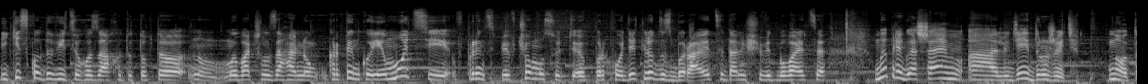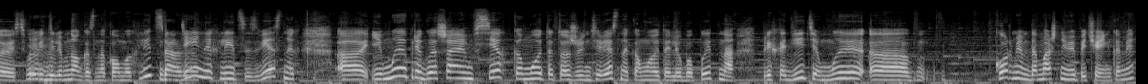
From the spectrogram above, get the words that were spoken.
які складові цього заходу? Тобто, ну, ми бачили загальну картинку і емоції. В принципі, в чому суть? Е, Приходять люди, збираються, далі що відбувається? Мы приглашаем а, людей дружить. Ну, то есть вы видели много знакомых лиц, Да, медийных лиц, известных. а, и мы приглашаем всех, кому это тоже интересно, кому это любопытно. Приходите, мы а, кормим домашними печеньками.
